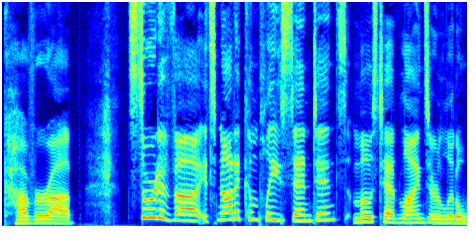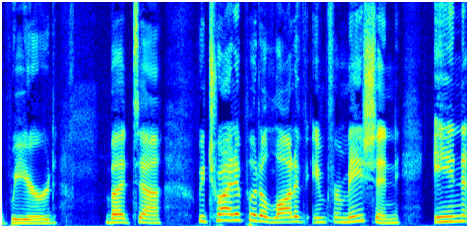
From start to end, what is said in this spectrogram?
cover up. Sort of, uh, it's not a complete sentence. Most headlines are a little weird, but uh, we try to put a lot of information in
